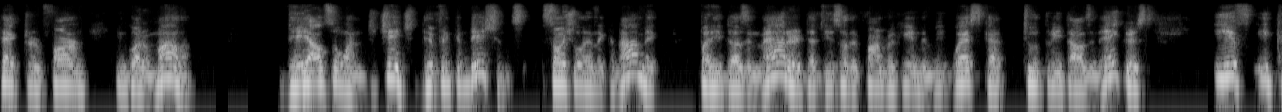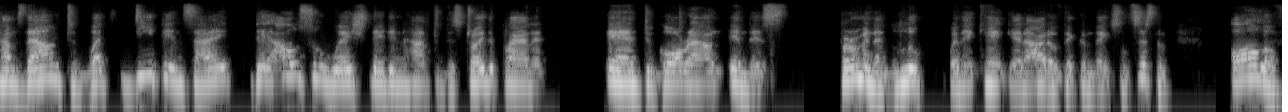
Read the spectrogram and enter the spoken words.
hectare farm in Guatemala. They also wanted to change different conditions, social and economic, but it doesn't matter that this other farmer here in the Midwest got two, 3,000 acres. If it comes down to what's deep inside, they also wish they didn't have to destroy the planet and to go around in this permanent loop where they can't get out of the conventional system. All of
